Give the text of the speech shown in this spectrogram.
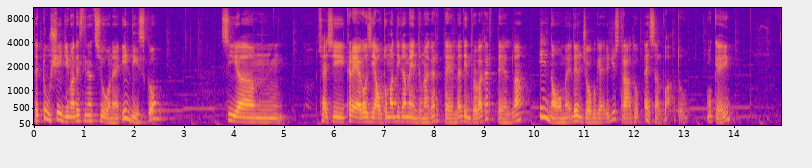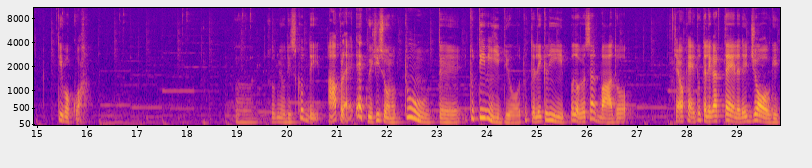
se tu scegli una destinazione il disco si, um, cioè si crea così automaticamente una cartella e dentro la cartella il nome del gioco che hai registrato è salvato ok? Tipo qua. Uh, sul mio disco D a play e qui ci sono tutte, tutti i video tutte le clip dove ho salvato cioè ok tutte le cartelle dei giochi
